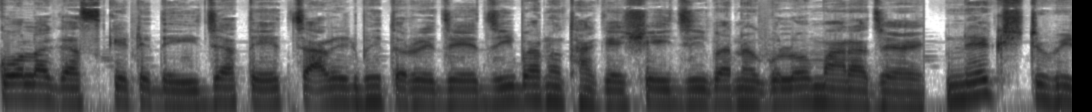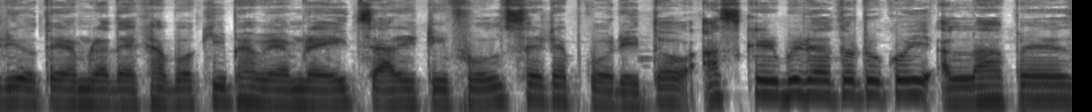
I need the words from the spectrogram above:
কলা গাছ কেটে দেই, যাতে চারির ভিতরে যে জীবাণু থাকে সেই জীবাণুগুলো মারা যায়। নেক্সট ভিডিওতে আমরা দেখাবো কীভাবে আমরা এই চারিটি ফুল সেট করি। তো আজকের ভিডিও এতটুকুই। আল্লাহ হাফেজ।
